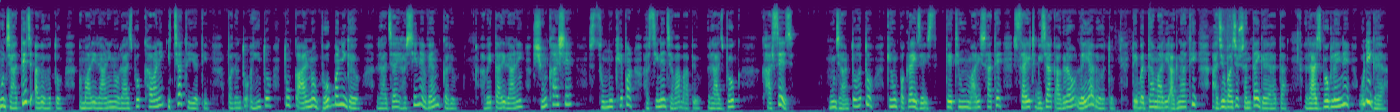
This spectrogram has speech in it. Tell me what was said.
હું જાતે જ આવ્યો હતો. અમારી રાણીનો રાજભોગ ખાવાની ઈચ્છા થઈ હતી. પરંતુ અહીં તો તું કાળનો ભોગ બની ગયો. રાજાએ હસીને વ્યંગ કર્યો. હવે તારી રાણી શું ખાશે? સુમુખે પણ હસીને જવાબ આપ્યો, રાજભોગ ખાશે જ. હું જાણતો હતો કે હું પકડાઈ જઈશ. તેથી હું મારી સાથે સાઠ બીજા કાગડાઓ લઈ આવ્યો હતો. તે બધા મારી આજ્ઞાથી આજુબાજુ સંતાઈ ગયા હતા. રાજભોગ લઈને ઉડી ગયા.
